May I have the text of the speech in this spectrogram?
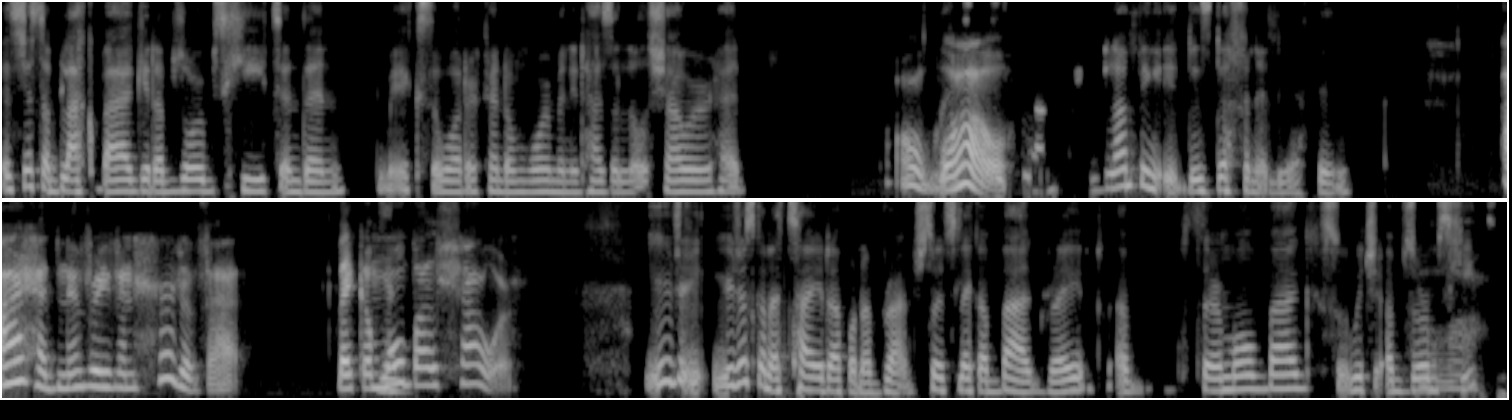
It's just a black bag. It absorbs heat and then makes the water kind of warm, and it has a little shower head. Oh wow! Glamping it is definitely a thing. I had never even heard of that. Like a yeah. mobile shower. You you're just gonna tie it up on a branch, so it's like a bag, right? A thermal bag, so which absorbs oh, wow. heat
